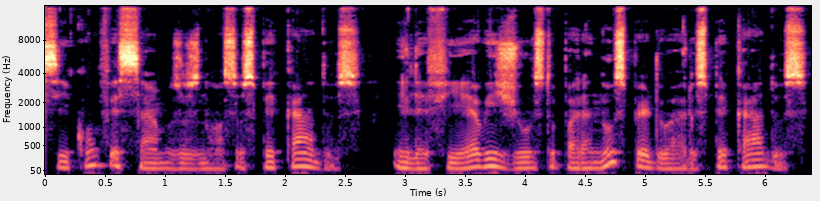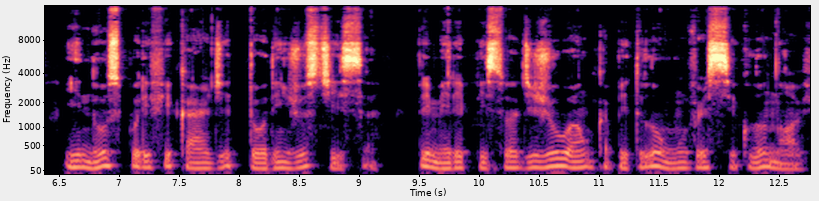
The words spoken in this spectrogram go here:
Se confessarmos os nossos pecados, Ele é fiel e justo para nos perdoar os pecados e nos purificar de toda injustiça. Primeira Epístola de João, capítulo 1, versículo 9.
